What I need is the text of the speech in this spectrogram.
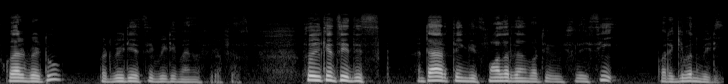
square by 2, but VDS is VD minus VFS. So, you can see this entire thing is smaller than what you usually see for a given VD.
